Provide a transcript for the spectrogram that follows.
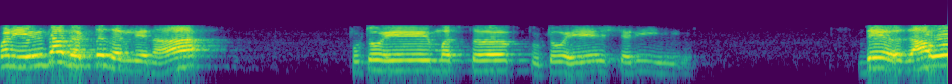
पण एकदा घट्ट धरले ना फुटो हे मस्तक तुटो हे शरीर. देह जावो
